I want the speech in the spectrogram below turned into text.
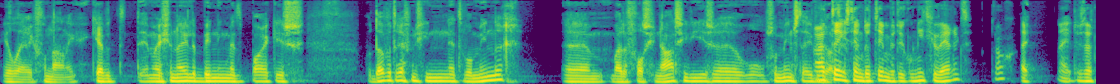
heel erg vandaan. Ik, ik heb het, de emotionele binding met het park is wat dat betreft misschien net wat minder. Um, maar de fascinatie die is uh, op zijn minst even. Maar tegenstelling door Tim natuurlijk ook niet gewerkt, toch? Nee. Nee, dus dat,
